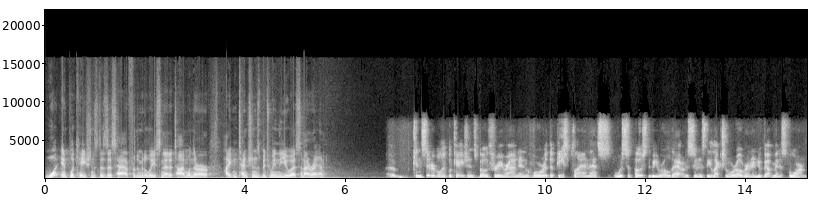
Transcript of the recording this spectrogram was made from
what implications does this have for the Middle East and at a time when there are heightened tensions between the U.S. and Iran? Uh, considerable implications, both for Iran and for the peace plan that was supposed to be rolled out as soon as the election were over and a new government is formed.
